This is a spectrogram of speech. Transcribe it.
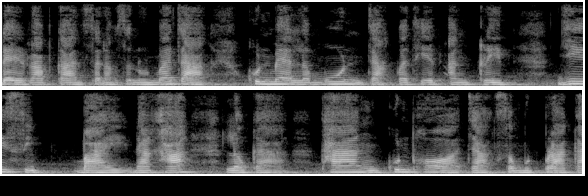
ได้รับการสนับสนุนมาจากคุณแม่ละมุนจากประเทศอังกฤษ 20 ใบนะคะ แล้วก็ทางคุณพ่อจากสมุทรปราการ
